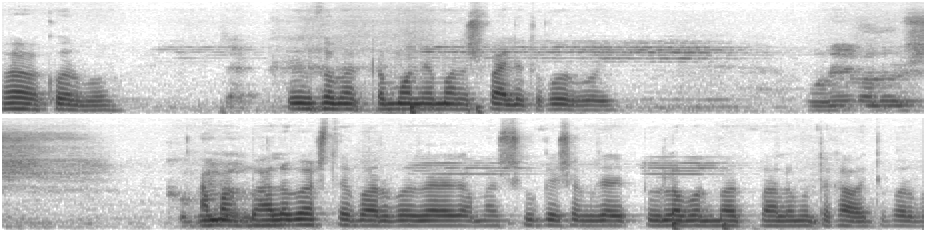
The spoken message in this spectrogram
হ্যাঁ করব। এরকম একটা মনের মানুষ পাইলে তো করবোই। মনের মানুষ আমাকে ভালোবাসতে পারব যারা আমার সুখে সংসার একটু লবণ ভাত ভালো মতো খাওয়াতে পারব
